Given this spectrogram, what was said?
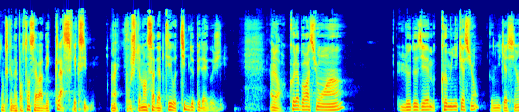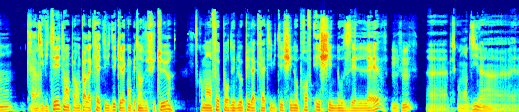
Donc, ce qui est important, c'est avoir des classes flexibles Ouais. pour justement s'adapter au type de pédagogie. Alors, collaboration 1. Le deuxième, communication. Communication, créativité. On par- on parle de la créativité qui est la compétence du futur. Comment on fait pour développer la créativité chez nos profs et chez nos élèves? Mhm. Euh, Parce qu'on dit, hein, euh,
